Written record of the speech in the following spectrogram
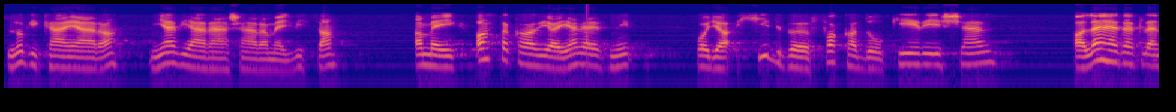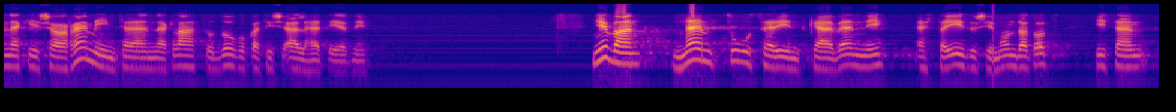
logikájára, nyelvjárására megy vissza, amelyik azt akarja jelezni, hogy a hitből fakadó kéréssel a lehetetlennek és a reménytelennek látszó dolgokat is el lehet érni. Nyilván nem szó szerint kell venni ezt a Jézusi mondatot, hiszen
